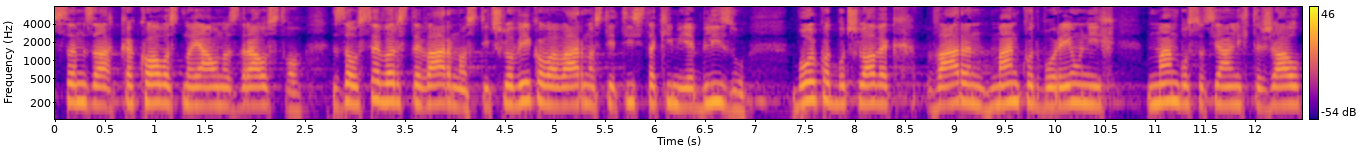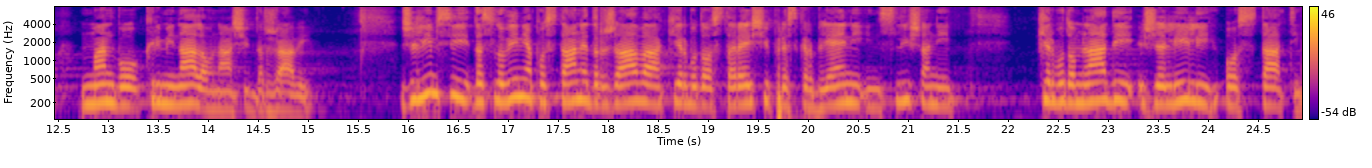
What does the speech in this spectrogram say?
Sem za kakovostno javno zdravstvo, za vse vrste varnosti. Človekova varnost je tista, ki mi je blizu. Bolj kot bo človek varen, manj kot bo revnih, manj bo socialnih težav, manj bo kriminala v naši državi. Želim si, da Slovenija postane država, kjer bodo starejši preskrbljeni in slišani, kjer bodo mladi želeli ostati.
